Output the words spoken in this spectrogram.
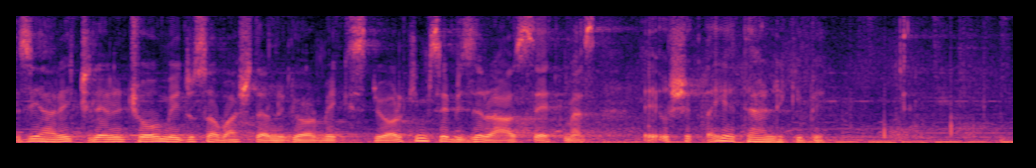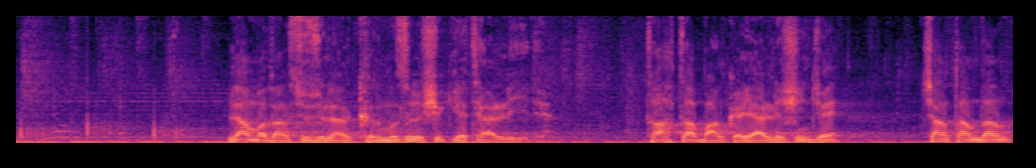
Ziyaretçilerin çoğu Medusa başlarını görmek istiyor. Kimse bizi rahatsız etmez. E, ışık da yeterli gibi. Lambadan süzülen kırmızı ışık yeterliydi. Tahta banka yerleşince çantamdan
